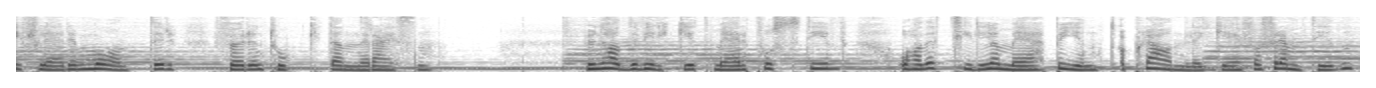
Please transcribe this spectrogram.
i flere måneder før hun tok denne reisen. Hun hadde virket mer positiv, og hadde til og med begynt å planlegge for fremtiden.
